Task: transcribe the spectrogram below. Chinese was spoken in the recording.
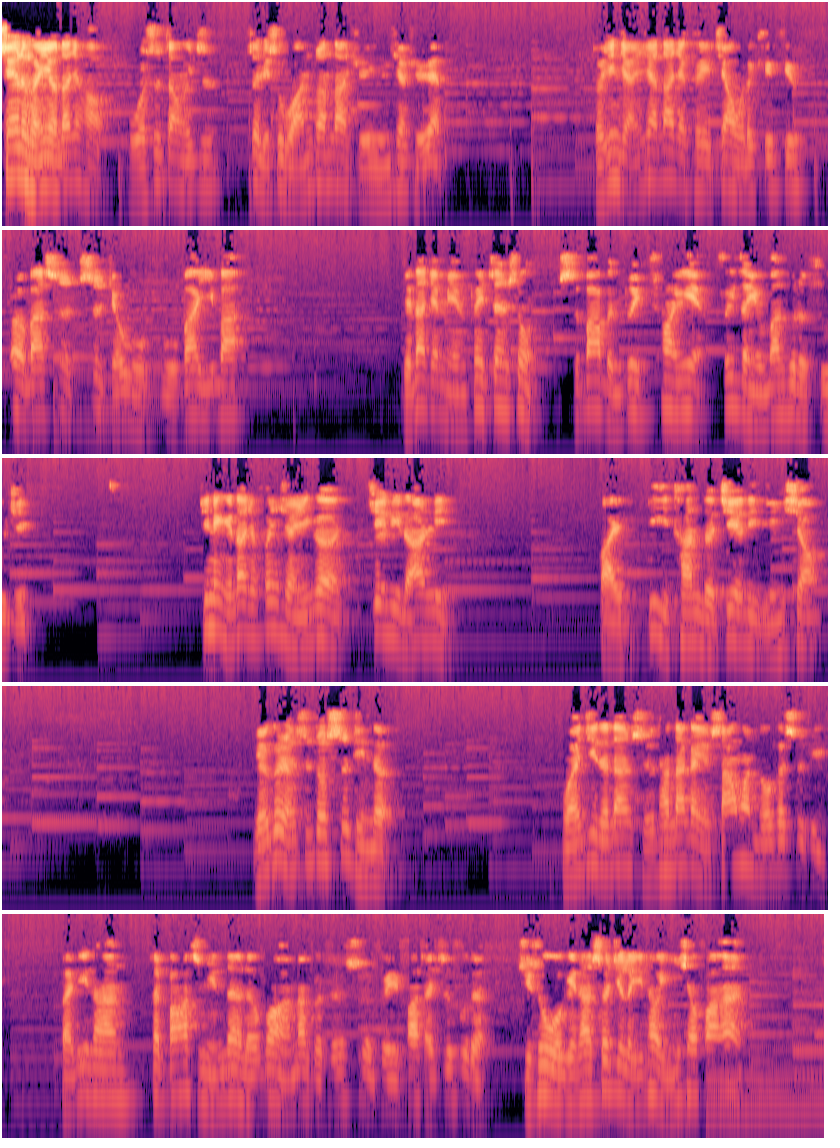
亲爱的朋友，大家好，我是张维之，这里是王庄大学营销学院。首先讲一下，大家可以加我的 QQ 二八四四九五五八一八，给大家免费赠送十八本对创业非常有帮助的书籍。今天给大家分享一个借力的案例，摆地摊的借力营销。有一个人是做饰品的。我还记得当时他大概有三万多个饰品，摆地摊在八十年代的话，那可真是可以发财致富的。起初我给他设计了一套营销方案，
